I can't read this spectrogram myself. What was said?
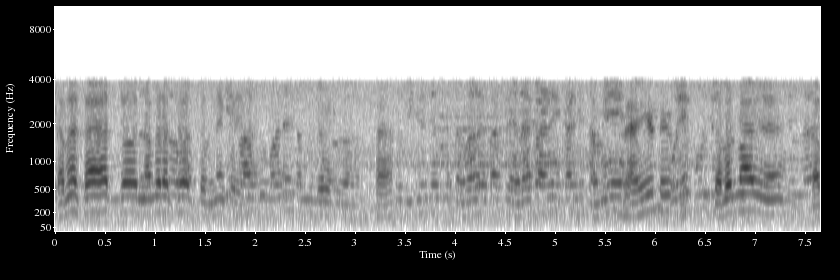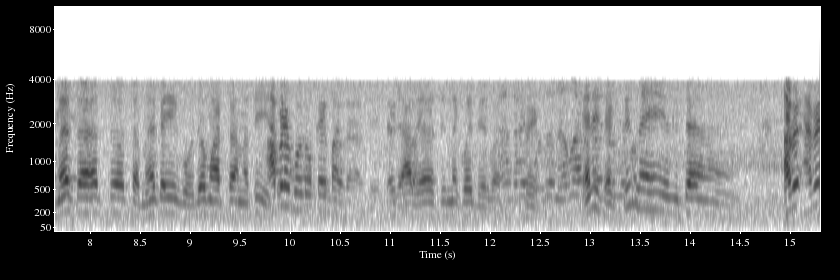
તમે સહજ છો નમ્ર છો તમને કોઈ સમજમાં આવ્યું ને તમે સહજ છો તમે કઈ ગોદો મારતા નથી? આપણે બોલો કઈ મારતા નથી. આ વ્યવસ્થિત ને કોઈ ફેરફાર એની શક્તિ જ નહીં હવે હવે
